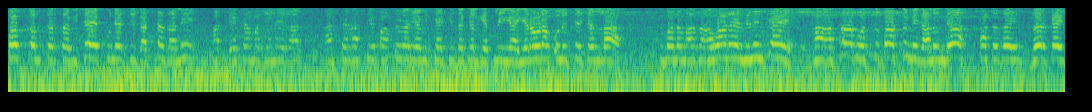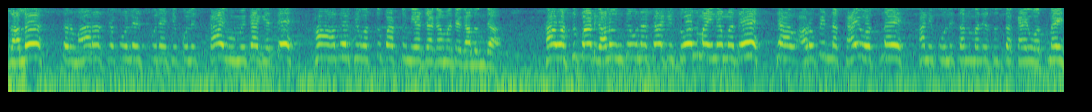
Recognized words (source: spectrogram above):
पब कल्चरचा विषय पुण्यात जी घटना झाली हा देशामध्ये नाही आंतरराष्ट्रीय पातळीवर या विषयाची दखल घेतली. या येरवडा पोलीस स्टेशनला तुम्हाला माझं आव्हान आहे विनंती आहे हा असा वस्तुपाठ तुम्ही घालून द्या. असं जर जर काही झालं तर महाराष्ट्र पोलीस पुण्याची पोलीस काय भूमिका घेते हा आदर्श वस्तुपाठ तुम्ही या जगामध्ये घालून द्या. हा वस्तुपाठ घालून देऊ नका की दोन महिन्यामध्ये त्या आरोपींना काही होत नाही आणि पोलिसांमध्ये सुद्धा काही होत नाही.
